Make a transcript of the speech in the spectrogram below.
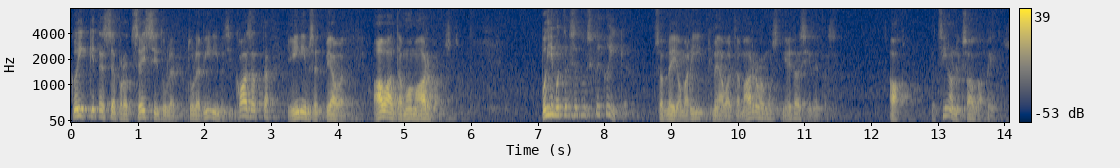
kõikidesse protsessi tuleb, tuleb inimesi kaasata ja inimesed peavad avaldama oma arvamust. põhimõtteliselt on see kõik õige, see on meie oma riik, me avaldame arvamust, nii edasi ja nii edasi. aga vot siin on üks aga peidus.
